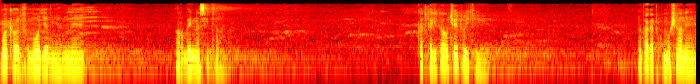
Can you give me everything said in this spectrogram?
mwaka wa 1446 katika kikao chetu hiki nataka tukumbushane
